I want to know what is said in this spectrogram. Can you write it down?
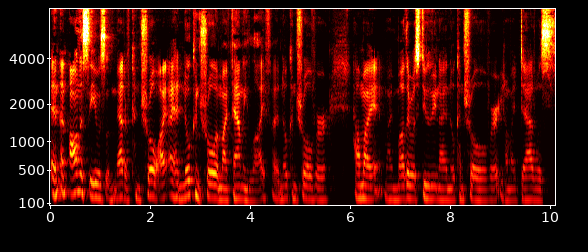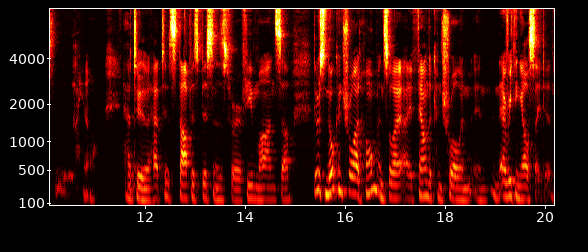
And, and honestly, it was a matter of control. I, I, had no control in my family life. I had no control over how my, my mother was doing. I had no control over, you know, my dad was, you know, had to, had to stop his business for a few months. Um, there was no control at home. And so I, I found a control in, in, in everything else I did.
